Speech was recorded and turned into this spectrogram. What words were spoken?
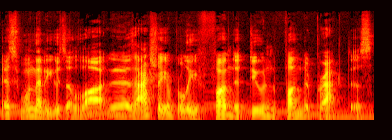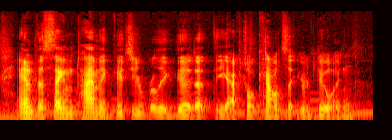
it's one that I use a lot, and it's actually really fun to do and fun to practice. And at the same time, it gets you really good at the actual counts that you're doing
